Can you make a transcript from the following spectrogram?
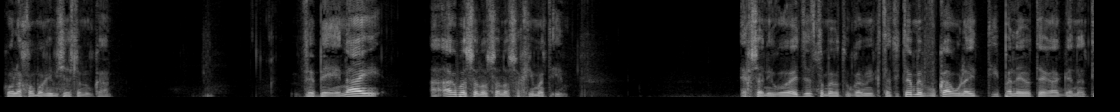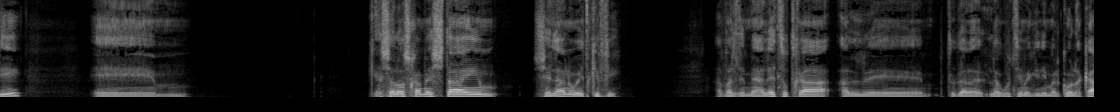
כל החומרים שיש לנו כאן. ובעיניי, ה-433 הכי מתאים. איך שאני רואה את זה, זאת אומרת, הוא גם קצת יותר מבוקר, אולי טיפה ליותר הגנתי. כי ה-352 שלנו הוא התקפי. אבל זה מאלץ אותך על, אה, אתה יודע, לרוץ עם מגינים על כל הקו.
